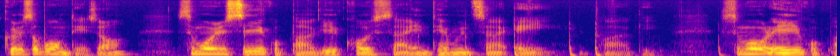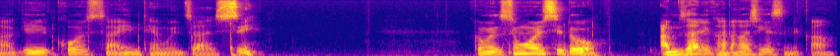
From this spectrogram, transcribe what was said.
그래서 보면 되죠. 스몰 c 곱하기 코사인 대문자 a 더하기 스몰 a 곱하기 코사인 대문자 c 그러면 스몰 c도 암산이 가능하시겠습니까?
